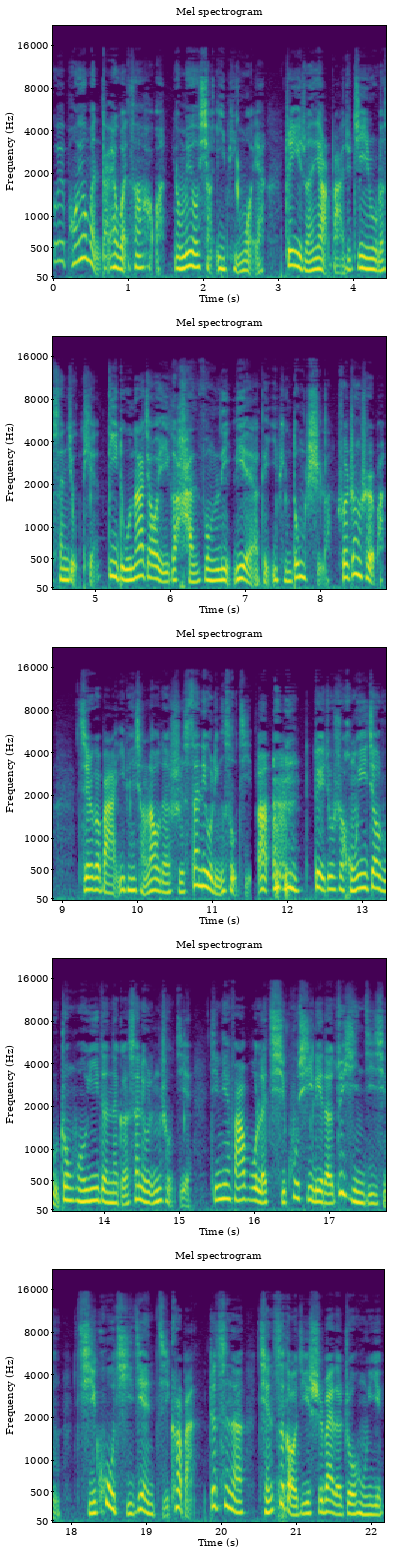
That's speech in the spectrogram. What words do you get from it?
各位朋友们，大家晚上好啊！有没有想一评我呀？这一转眼吧，就进入了三九天，帝都那叫一个寒风凛冽啊，给一平冻死了。说正事儿吧，今儿个吧，一平想唠的是三六零手机啊，对，就是红衣教主周鸿祎的那个三六零手机，今天发布了奇酷系列的最新机型奇酷旗舰极客版。这次呢，前次搞基失败的周鸿祎，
